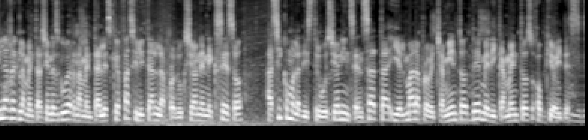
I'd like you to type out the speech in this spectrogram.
y las reglamentaciones gubernamentales que facilitan la producción en exceso, así como la distribución insensata y el mal aprovechamiento de medicamentos opioides.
